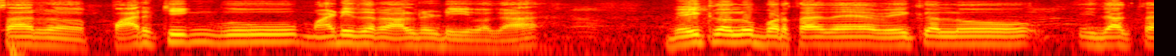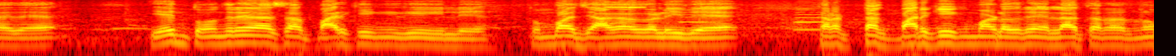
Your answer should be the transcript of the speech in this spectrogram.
ಸರ್, ಪಾರ್ಕಿಂಗು ಮಾಡಿದ್ದಾರೆ ಆಲ್ರೆಡಿ ಇವಾಗ. ವೆಹಿಕಲ್ಲು ಬರ್ತಾ ಇದೆ ವೆಹಿಕಲ್ಲು ಇದಾಗ್ತಾ ಇದೆ. ಏನು ತೊಂದರೆ ಇಲ್ಲ ಸರ್ ಪಾರ್ಕಿಂಗಿಗೆ ಇಲ್ಲಿ? ತುಂಬ ಜಾಗಗಳಿದೆ. ಕರೆಕ್ಟಾಗಿ ಪಾರ್ಕಿಂಗ್ ಮಾಡಿದ್ರೆ ಎಲ್ಲ ಥರನೂ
